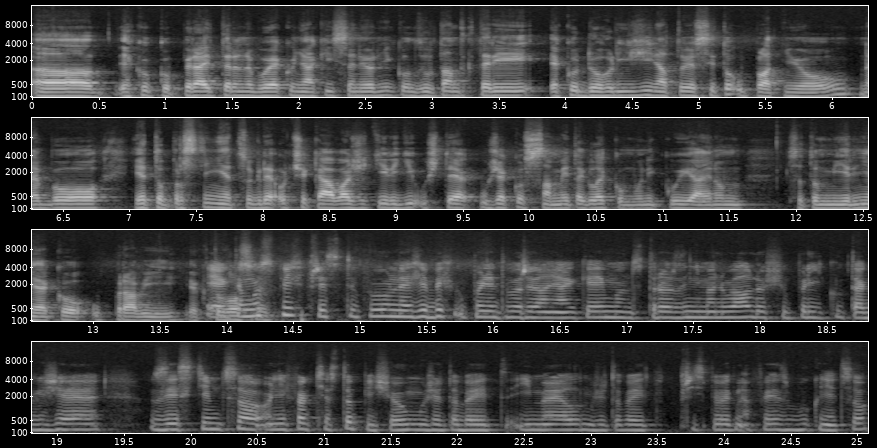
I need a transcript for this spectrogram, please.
uh, jako copywriter nebo jako nějaký seniorní konzultant, který jako dohlíží na to, jestli to uplatňují, nebo je to prostě něco, kde očekává, že ti lidi už, ty, už jako sami takhle komunikují a jenom se to mírně jako upraví, jak to Já vlastně... k tomu spíš přistupuji, než že bych úplně tvořila nějaký monstrózní manuál do šuplíku, takže zjistím, co oni fakt často píšou. Může to být e-mail, může to být příspěvek na Facebook, něco.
